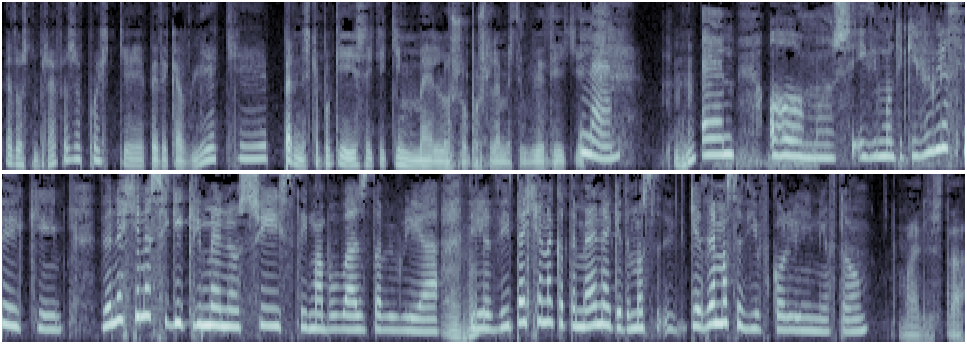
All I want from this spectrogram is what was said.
εδώ στην Πρέφεζα που έχει και παιδικά βιβλία και παίρνεις και από εκεί, είσαι και εκεί μέλος όπως λέμε στη βιβλιοθήκη. ναι. Εμ, όμως η Δημοτική Βιβλιοθήκη δεν έχει ένα συγκεκριμένο σύστημα που βάζει τα βιβλια Δηλαδή τα έχει ανακατεμένα και δεν μας, και δεν μας διευκολύνει αυτό. Μάλιστα.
